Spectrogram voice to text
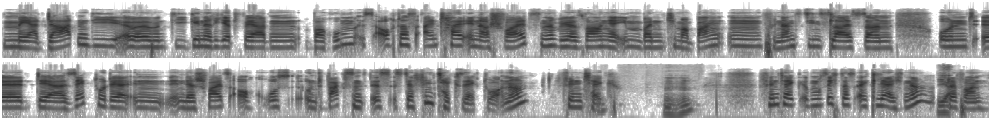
mehr Daten, die, äh, die generiert werden. Warum ist auch das ein Teil in der Schweiz? Ne? Wir waren ja eben beim Thema Banken, Finanzdienstleistern und äh, der Sektor, der in, in der Schweiz auch groß und wachsend ist, ist der Fintech-Sektor, ne? Fintech. Mhm. Fintech, muss ich das erkläre ich, ne, Ja. Stefan?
